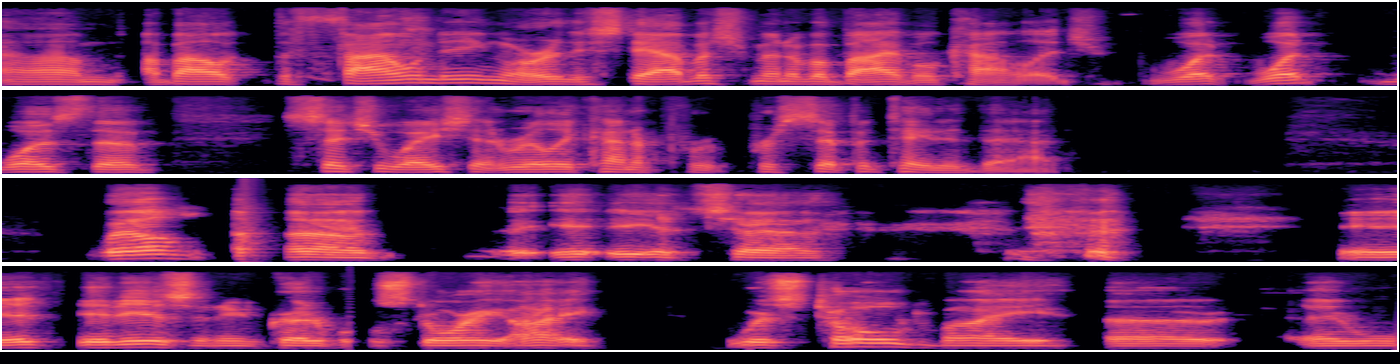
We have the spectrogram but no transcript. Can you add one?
um, about the founding or the establishment of a Bible college? What what was the situation that really kind of pre- precipitated that? Well, uh, it, it's uh, it, it is an incredible story. I was told by uh, a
